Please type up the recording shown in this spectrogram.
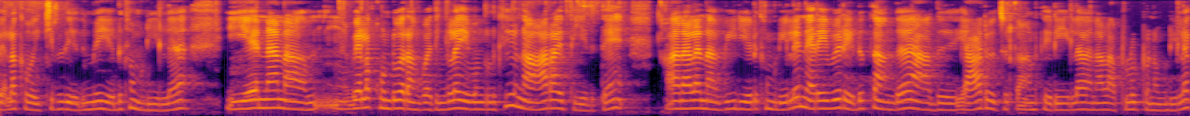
விளக்கு வைக்கிறது எதுவுமே எடுக்க முடியல. ஏன்னா நான் விளக்கு கொண்டு வராங்க பார்த்தீங்களா இவங்களுக்கு நான் ஆராய்ச்சி எடுத்தேன். அதனால் நான் வீடியோ எடுக்க முடியல. நிறைய பேர் எடுத்தாங்க. அது யார் வச்சுருக்காங்கன்னு தெரியல. அதனால் அப்லோட் பண்ண முடியல.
